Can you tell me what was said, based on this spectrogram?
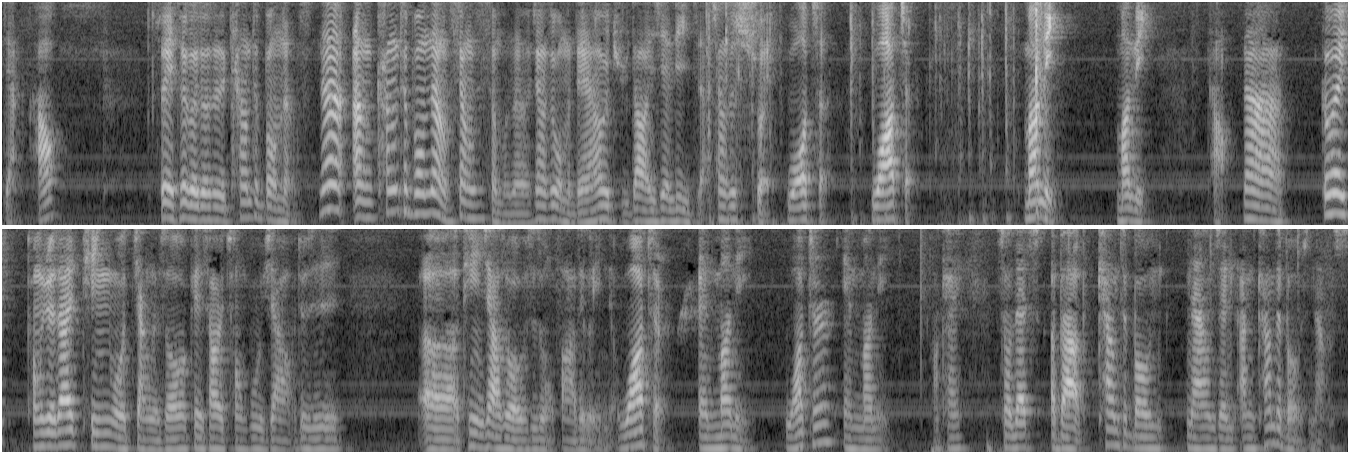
这样好。所以这个就是 countable nouns。那 uncountable nouns 像是什么呢？像是我们等下会举到一些例子啊，像是水，water，water，money，money。好，那各位同学在听我讲的时候，可以稍微重复一下哦，就是呃，听一下说我是怎么发这个音的，water and money。water and money. OK。So that's about countable nouns and uncountable nouns.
